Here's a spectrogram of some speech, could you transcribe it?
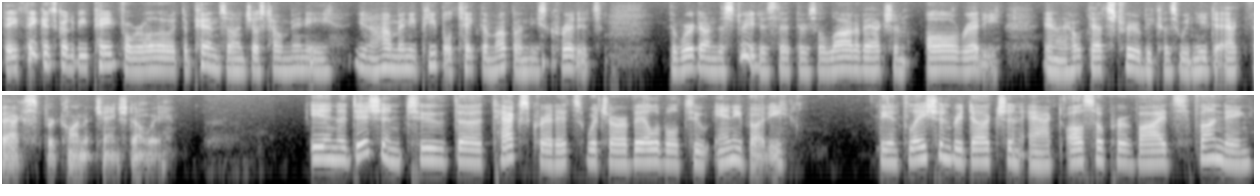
they think it's going to be paid for, although it depends on just how many, you know, how many people take them up on these credits. The word on the street is that there's a lot of action already, and I hope that's true because we need to act fast for climate change, don't we? In addition to the tax credits, which are available to anybody, the Inflation Reduction Act also provides funding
